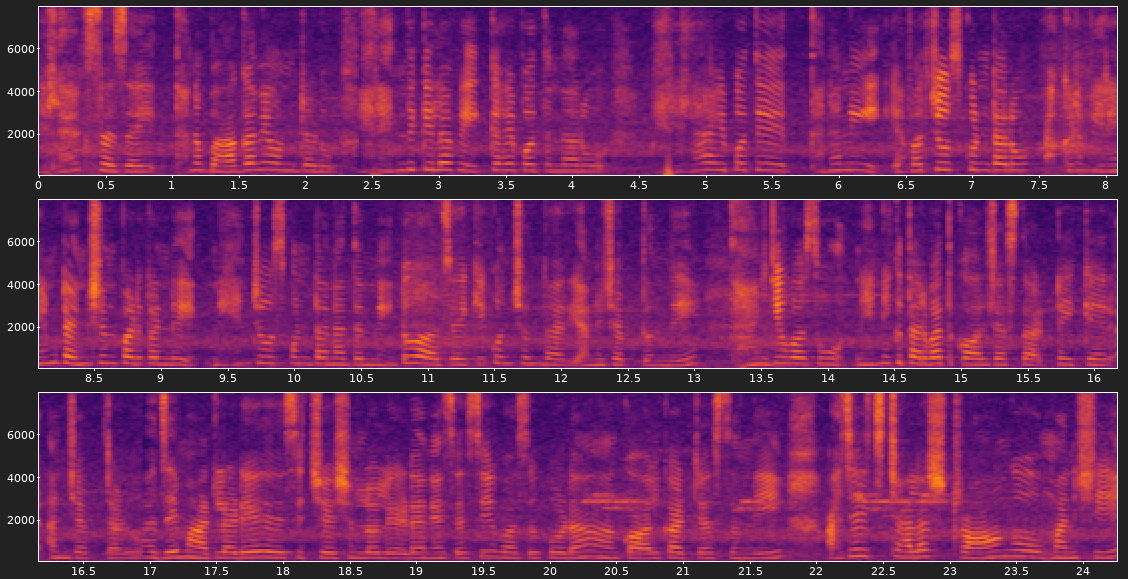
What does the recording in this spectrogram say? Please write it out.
రిలాక్స్ అజయ్ తను బాగానే ఉంటాడు. మీరు ఎందుకు ఇలా వీక్గా అయిపోతున్నారు? ఇలా అయిపోతే తనని ఎవరు చూసుకుంటారు? అక్కడ మీరేం టెన్షన్ పడకండి. నేను చూసుకుంటాను అతన్ని. అంటూ అజయ్కి కొంచెం ధైర్యాన్ని చెప్తుంది. Thank you Vasu. నేను నీకు తర్వాత కాల్ చేస్తా. టేక్ కేర్ అని చెప్తాడు. అజయ్ మాట్లాడే సిచ్యుయేషన్లో లేడనేసేసి వసు కూడా కాల్ కట్ చేస్తుంది. అజయ్ చాలా స్ట్రాంగ్ మనిషి.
